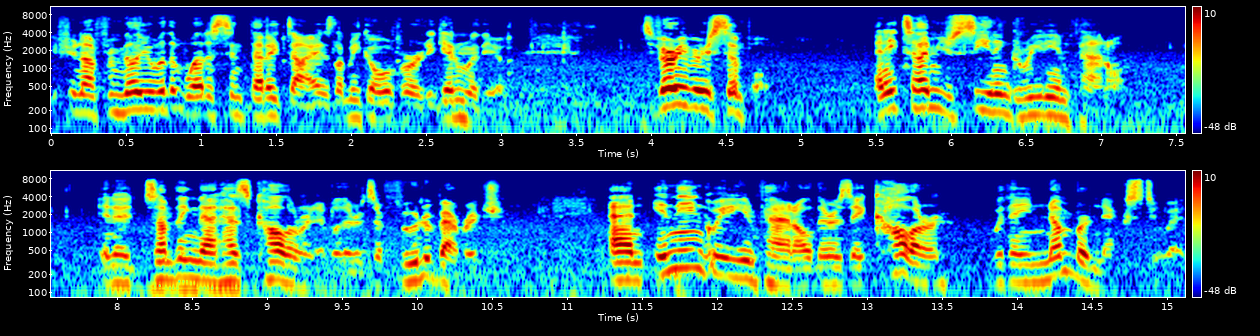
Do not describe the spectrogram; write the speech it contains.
if you're not familiar with what a synthetic dye is, let me go over it again with you. It's very, very simple. Anytime you see an ingredient panel in a, something that has color in it, whether it's a food or beverage, and in the ingredient panel there is a color with a number next to it,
